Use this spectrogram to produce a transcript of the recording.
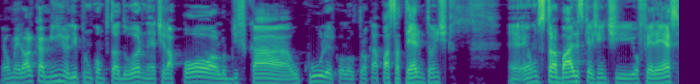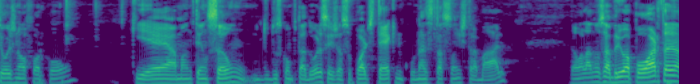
é o melhor caminho ali para um computador, né? Tirar pó, lubrificar o cooler, trocar pasta térmica. Então a gente é, é, um dos trabalhos que a gente oferece hoje na Alforcom, que é a manutenção do, dos computadores, ou seja, suporte técnico nas estações de trabalho. Então ela nos abriu a porta,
